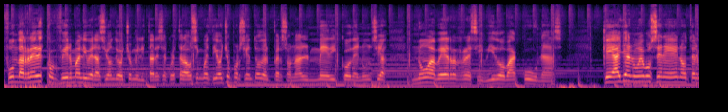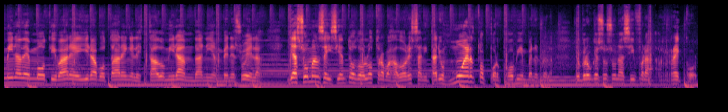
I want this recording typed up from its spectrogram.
Fundaredes confirma liberación de ocho militares secuestrados. 58% del personal médico denuncia no haber recibido vacunas. Que haya nuevo CNE no termina de motivar e ir a votar en el estado Miranda ni en Venezuela. Ya suman 602 los trabajadores sanitarios muertos por COVID en Venezuela. Yo creo que eso es una cifra récord.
